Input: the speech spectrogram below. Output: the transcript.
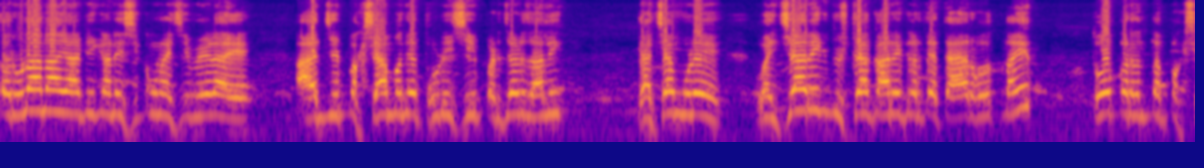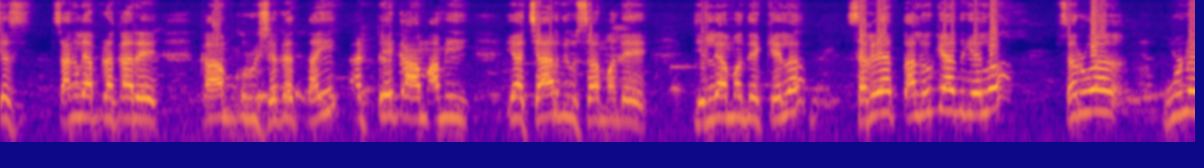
तरुणांना या ठिकाणी शिकवण्याची वेळ आहे. आज जी पक्षामध्ये थोडीशी पडझड झाली त्याच्यामुळे वैचारिकदृष्ट्या कार्यकर्ते तयार होत नाहीत. तोपर्यंत पक्ष चांगल्या प्रकारे काम करू शकत नाही. आणि ते काम आम्ही या चार दिवसामध्ये जिल्ह्यामध्ये केलं. सगळ्या तालुक्यात गेलो. सर्व पूर्ण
